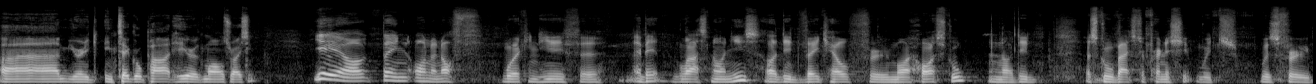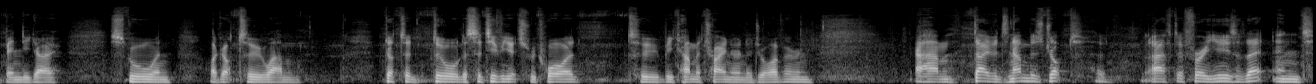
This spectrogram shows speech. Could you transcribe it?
Um, you're an integral part here of Miles Racing. Yeah, I've been on and off working here for about the last nine years. I did VTEL through my high school, and I did a school-based apprenticeship, which was through Bendigo School, and I got to um, got to do all the certificates required to become a trainer and a driver. And um, David's numbers dropped uh, after three years of that, and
